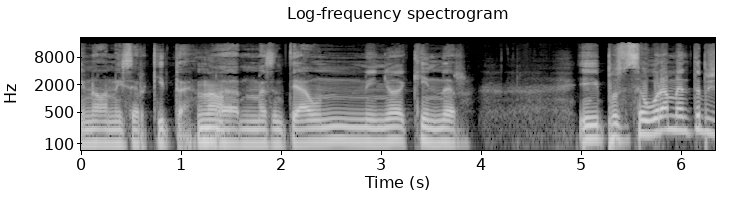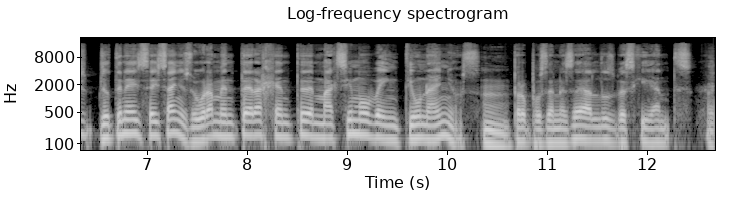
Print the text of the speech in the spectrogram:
y no ni cerquita No. O sea, me sentía un niño de kinder y pues seguramente pues, yo tenía 16 años seguramente era gente de máximo 21 años Mm. pero pues en esa edad los ves gigantes Sí.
